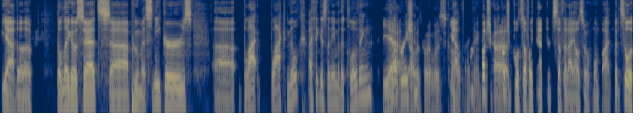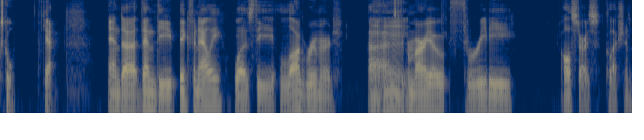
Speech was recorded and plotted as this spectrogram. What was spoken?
Yeah, the the Lego sets, uh, Puma sneakers, uh, black black milk. I think is the name of the clothing. Yeah, that was what it was Yeah, called. I think. bunch of Uh, bunch of cool stuff like that. Stuff that I also won't buy, but still looks cool. Yeah. And uh, then the big finale was the long rumored uh, Mhm. Super Mario 3D All Stars collection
